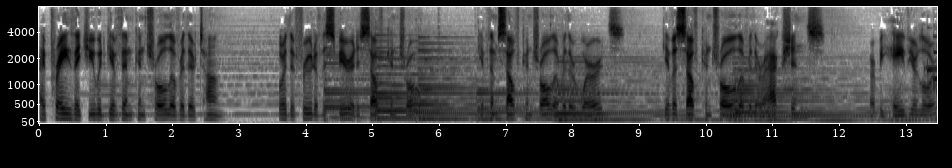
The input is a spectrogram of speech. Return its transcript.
I pray that you would give them control over their tongue. Lord, the fruit of the Spirit is self control. Give them self control over their words. Give us self control over their actions, our behavior, Lord,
